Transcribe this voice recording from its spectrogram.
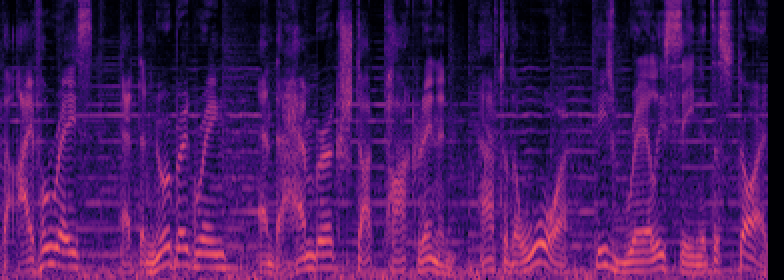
the Eifel Race, at the Nürburgring, and the Hamburg Stadtparkrennen. After the war, he's rarely seen at the start,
